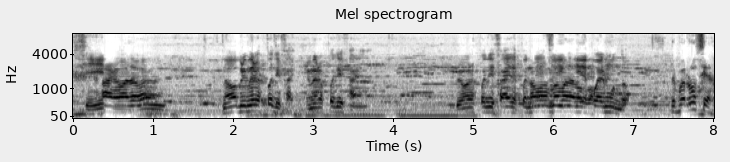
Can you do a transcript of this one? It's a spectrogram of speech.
Sí. Ah, no. No, primero Spotify. Primero Spotify. Primero Spotify, después Netflix la y después el mundo. Después Rusia.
